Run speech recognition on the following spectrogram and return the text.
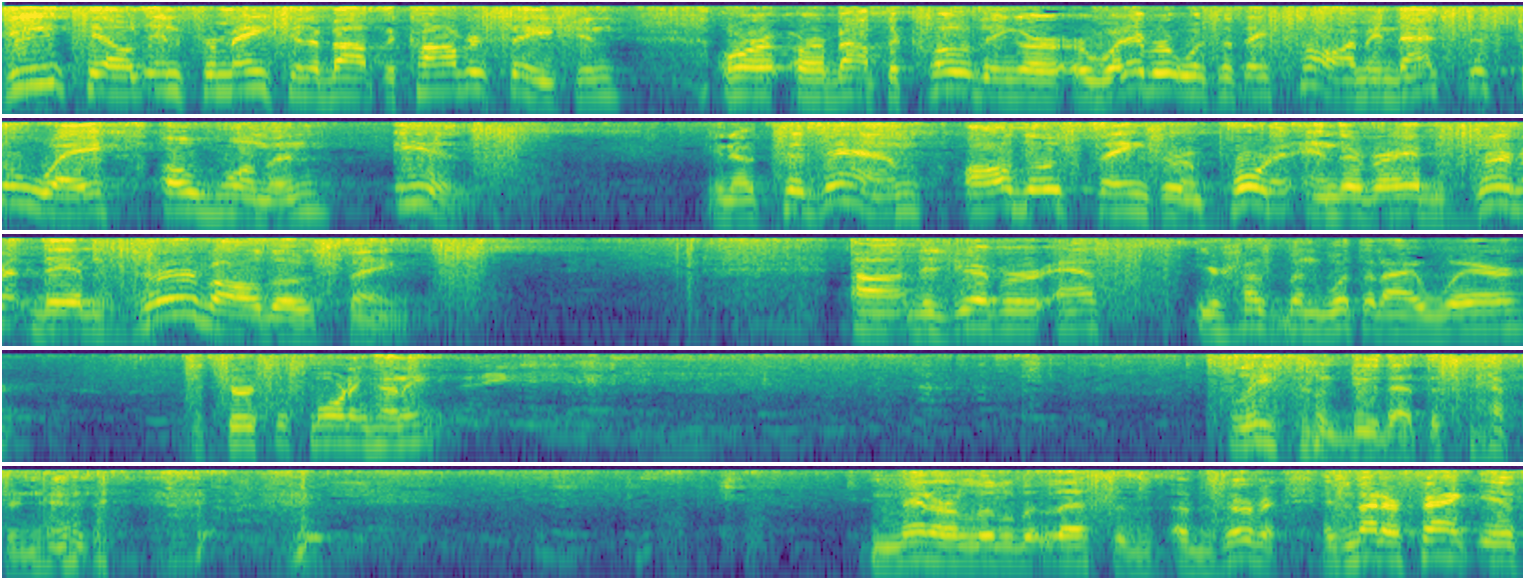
detailed information about the conversation or, or about the clothing or, or whatever it was that they saw. I mean, that's just the way a woman is. You know, to them, all those things are important and they're very observant. They observe all those things. Uh, did you ever ask your husband, what did I wear to church this morning, honey? Please don't do that this afternoon. men are a little bit less observant. As a matter of fact, if,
